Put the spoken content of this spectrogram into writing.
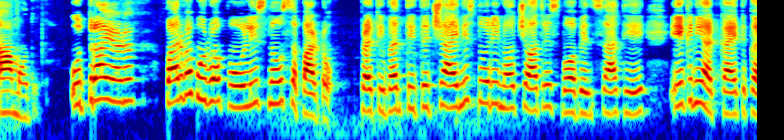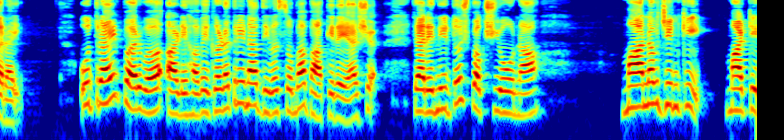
આમોદ. ઉત્તરાયણ, પર્વ પૂર્વ પોલીસનો સપાટો. પ્રતિબંધિત ચાઇનીઝ દોરીનો ચોત્રીસ બોબિન સાથે એકની અટકાયત કરાઈ. ઉત્તરાયણ પર્વ આડે હવે ગણતરીના દિવસોમાં બાકી રહ્યા છે. ત્યારે નિર્દોષ પક્ષીઓના માનવ જિંદગી માટે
